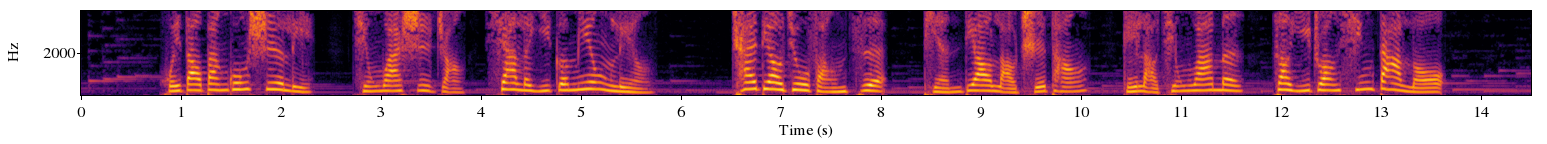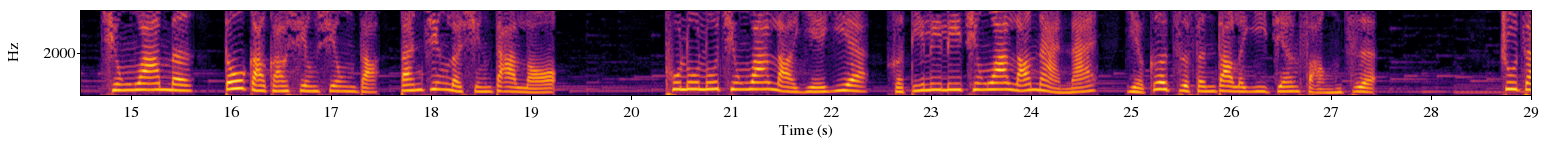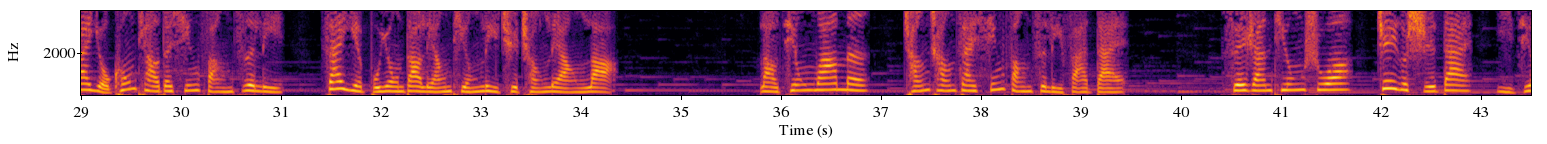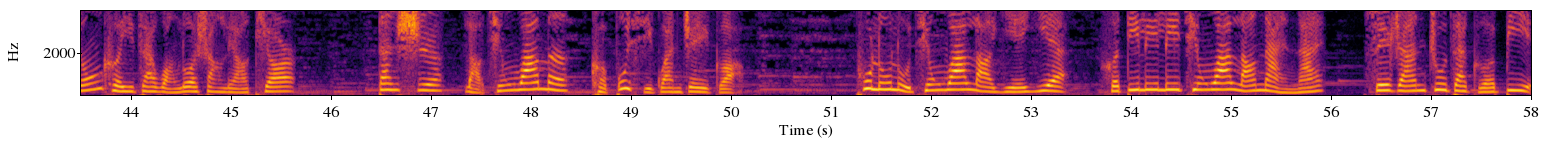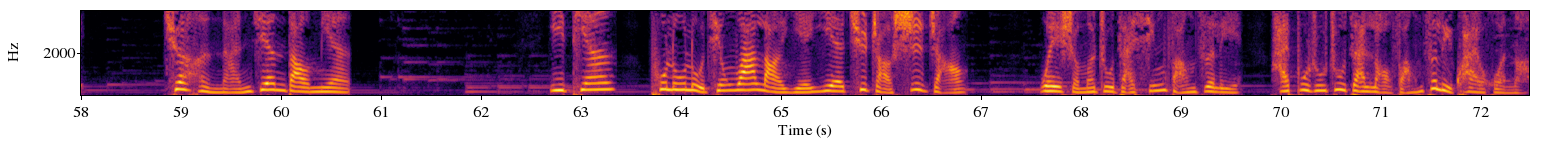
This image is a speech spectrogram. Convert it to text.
回到办公室里，青蛙市长下了一个命令：拆掉旧房子，填掉老池塘，给老青蛙们造一幢新大楼。青蛙们都高高兴兴的搬进了新大楼。扑噜噜青蛙老爷爷。和滴哩哩青蛙老奶奶也各自分到了一间房子，住在有空调的新房子里，再也不用到凉亭里去乘凉了。老青蛙们常常在新房子里发呆，虽然听说这个时代已经可以在网络上聊天儿，但是老青蛙们可不习惯这个。扑鲁鲁青蛙老爷爷和滴哩哩青蛙老奶奶虽然住在隔壁，却很难见到面。一天，普鲁鲁青蛙老爷爷去找市长：“为什么住在新房子里还不如住在老房子里快活呢？”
